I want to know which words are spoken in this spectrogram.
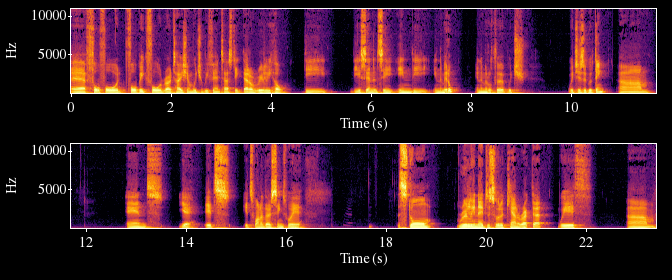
a full forward, full big forward rotation, which will be fantastic. That'll really help the the ascendancy in the in the middle, in the middle third, which which is a good thing. Um, and yeah, it's it's one of those things where the Storm really need to sort of counteract that with um,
